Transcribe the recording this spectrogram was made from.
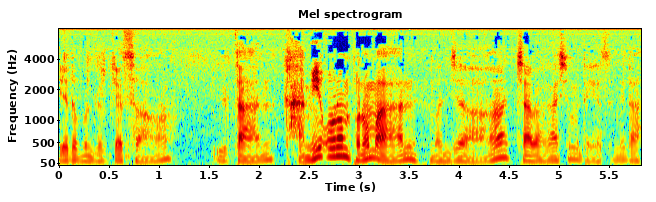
여러분들께서 일단 감이 오는 번호만 먼저 잡아 가시면 되겠습니다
